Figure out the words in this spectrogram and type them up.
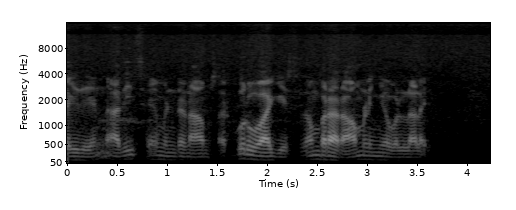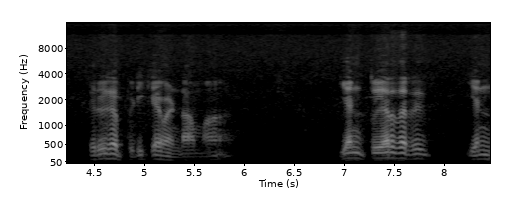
இது என்ன அதிசயம் என்று நாம் சர்க்குருவாகிய சிதம்பர ராமலிங்க வள்ளலை திருக பிடிக்க வேண்டாமா? என் துயர்த என்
